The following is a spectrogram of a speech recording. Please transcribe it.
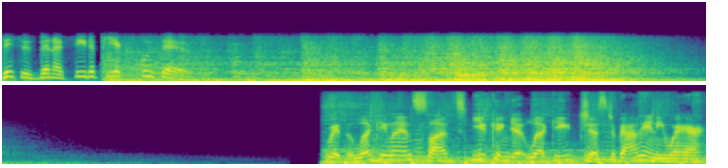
This has been a C2P exclusive. With the Lucky Land slots, you can get lucky just about anywhere.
